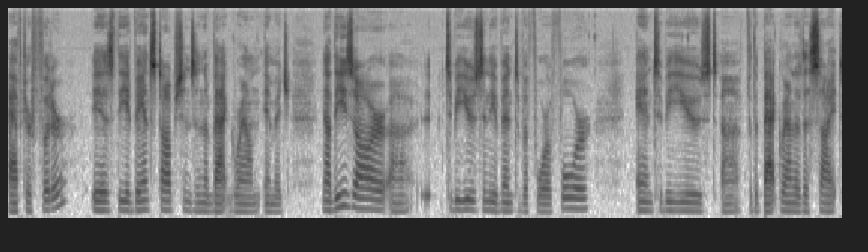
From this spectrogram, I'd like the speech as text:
After footer is the advanced options in the background image. Now these are uh, to be used in the event of a 404 and to be used uh, for the background of the site.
